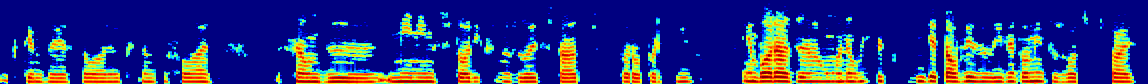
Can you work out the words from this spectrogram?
que temos a esta hora que estamos a falar são de mínimos históricos nos dois Estados para o partido. Embora haja um analista que diga talvez eventualmente os votos postais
